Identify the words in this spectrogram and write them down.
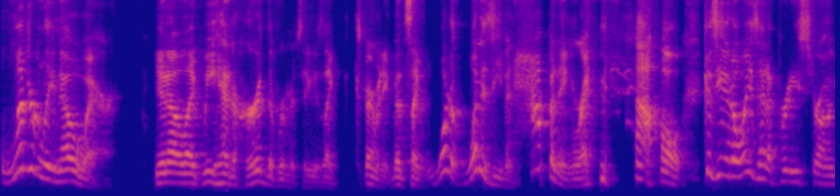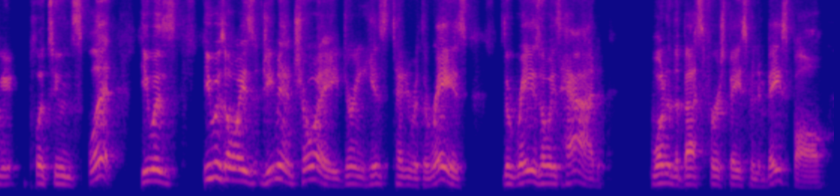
literally nowhere, you know, like we had heard the rumors that he was like experimenting, but it's like, what what is even happening right now? Because he had always had a pretty strong platoon split. He was he was always Ji-Man Choi during his tenure with the Rays. The Rays always had one of the best first basemen in baseball,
